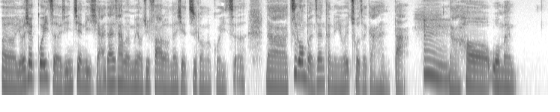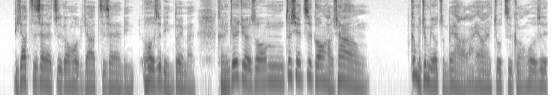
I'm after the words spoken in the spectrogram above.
呃，有一些规则已经建立起来，但是他们没有去 follow 那些自工的规则。那自工本身可能也会挫折感很大。嗯然后我们比较资深的志工或比较资深的领或者是领队们，可能就会觉得说，嗯，这些志工好像根本就没有准备好来要来做志工，或者是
